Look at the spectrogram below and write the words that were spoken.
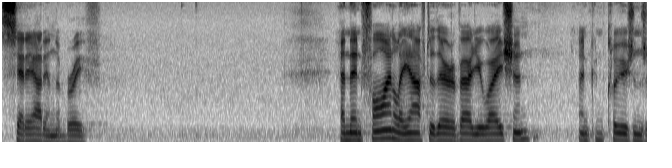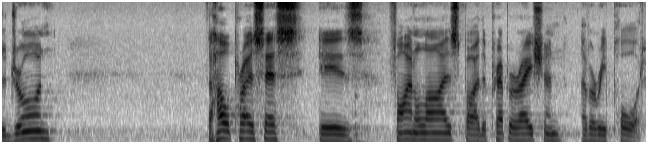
set out in the brief. And then finally, after their evaluation and conclusions are drawn, the whole process is finalised by the preparation of a report.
